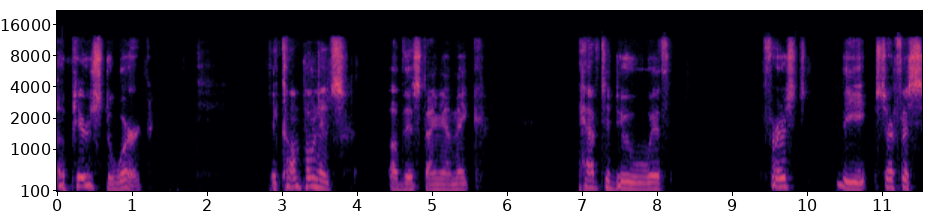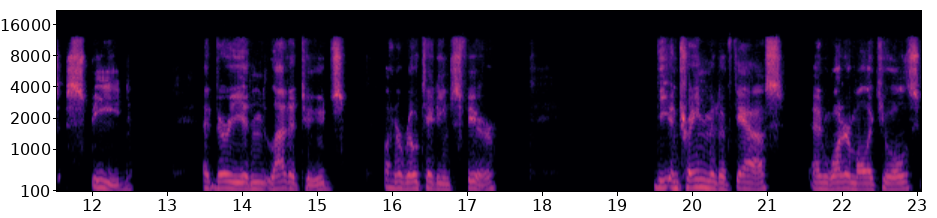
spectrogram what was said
appears to work. The components of this dynamic have to do with first the surface speed at varying latitudes on a rotating sphere, the entrainment of gas and water molecules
